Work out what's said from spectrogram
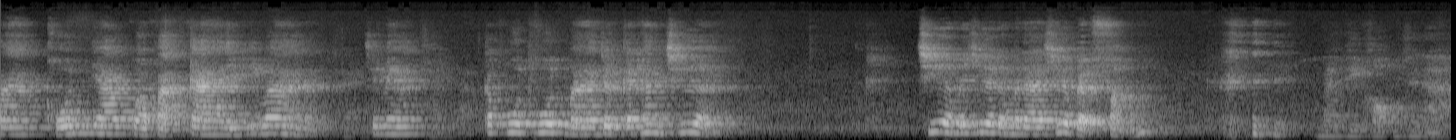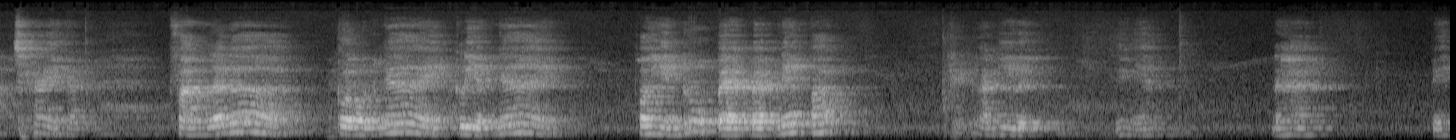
ปากคนยาวกว่าปากกาอย่างที่ว่านะใช่ไหมคะใช่ครับก็พูดพูดมาจนกระทั่งเชื่อ เชื่อไม่เชื่อธรรมดาเชื่อแบบฝังไม่พิเคราะห์พิจารณาใช่ค่ะฝังแล้วก็โกรธง่าย เกลียดง่าย พอเห็นรูปแบบแบบเนี้ยปั๊บเก่งทันทีเลยอย่างเงี้ยนะคะเป็น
